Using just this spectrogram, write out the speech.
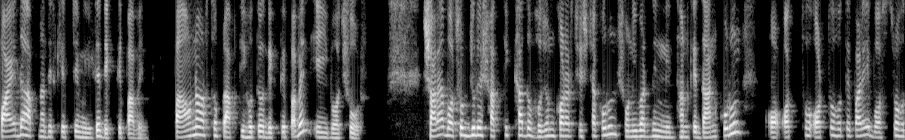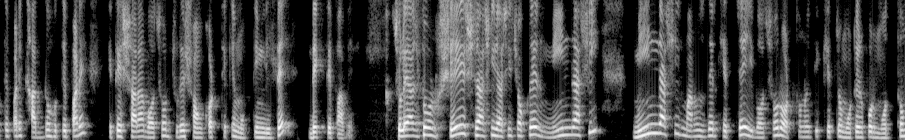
ফায়দা আপনাদের ক্ষেত্রে মিলতে দেখতে পাবেন। পাওনা অর্থ প্রাপ্তি হতেও দেখতে পাবেন এই বছর। সারা বছর জুড়ে সাত্বিক খাদ্য ভোজন করার চেষ্টা করুন, শনিবার দিন নির্ধনকে দান করুন। অর্থ অর্থ হতে পারে, বস্ত্র হতে পারে, খাদ্য হতে পারে, এতে সারা বছর জুড়ে সংকট থেকে মুক্তি মিলতে দেখতে পাবে। চলে আসব শেষ রাশি রাশি চক্রের মীন রাশি। মীন রাশির মানুষদের ক্ষেত্রে এই বছর অর্থনৈতিক ক্ষেত্র মোটের উপর মধ্যম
